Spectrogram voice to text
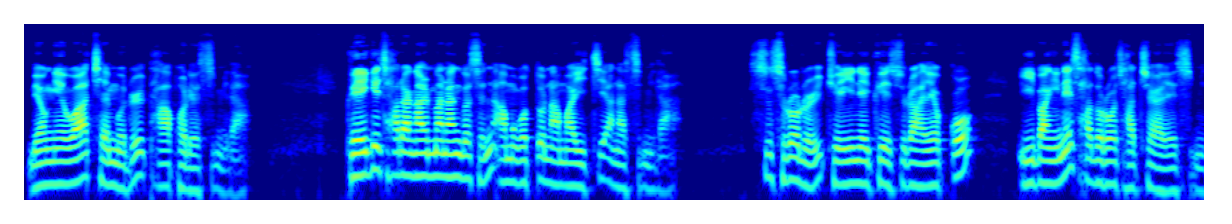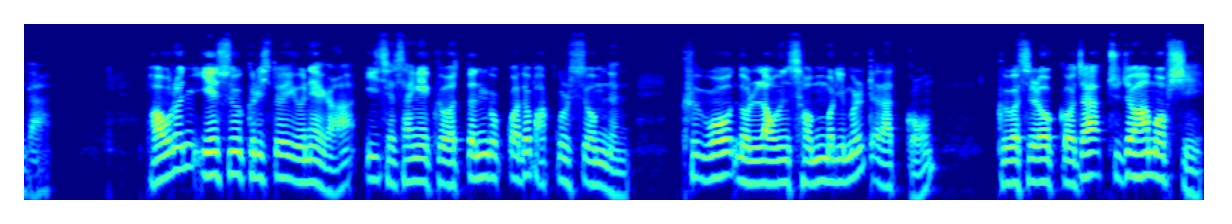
명예와 재물을 다 버렸습니다. 그에게 자랑할 만한 것은 아무것도 남아있지 않았습니다. 스스로를 죄인의 괴수라 하였고 이방인의 사도로 자처하였습니다. 바울은 예수 그리스도의 은혜가 이 세상의 그 어떤 것과도 바꿀 수 없는 크고 놀라운 선물임을 깨닫고 그것을 얻고자 주저함 없이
